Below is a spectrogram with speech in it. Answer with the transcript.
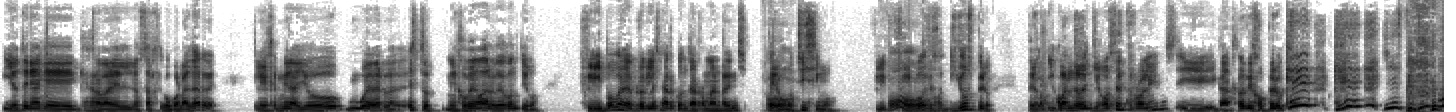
y yo tenía que, que grabar el nostálgico por la tarde. Y le dije, mira, yo voy a ver esto. Me dijo, venga, va, lo veo contigo. Flipó con el Brock Lesnar contra Roman Reigns, pero Oh. muchísimo. Flip- Oh. Flipó, dijo, Dios, pero, pero... Y cuando llegó Seth Rollins y, y Canjeo dijo, ¿pero qué? ¿Qué? ¿Y este tipo?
